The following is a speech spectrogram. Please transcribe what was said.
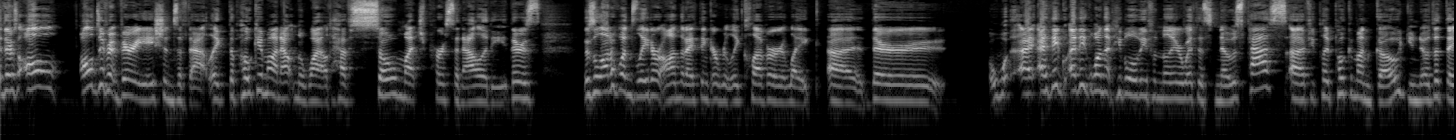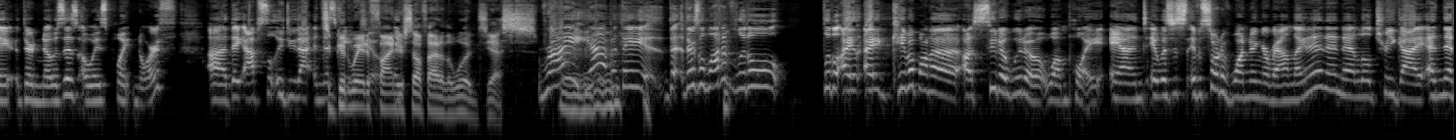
there's all all different variations of that. Like the Pokemon out in the wild have so much personality. There's there's a lot of ones later on that I think are really clever. Like uh, they're I, I think I think one that people will be familiar with is Nosepass. Uh, if you play Pokemon Go, you know that they their noses always point north. Uh, they absolutely do that in It's this. a good game way to find Like, yourself out of the woods. Yes. Right, yeah, but they th- there's a lot of little little I, I came up on a, a Sudowoodo at one point and it was just it was sort of wandering around like nah, nah, nah, little tree guy and then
